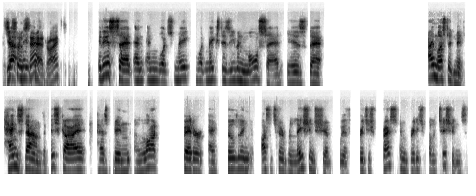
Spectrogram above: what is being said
It's just Yeah, and so it- sad, right? It is sad, and and what's make what makes this even more sad is that I must admit, hands down, that this guy has been a lot better at building a positive relationship with British press and British politicians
